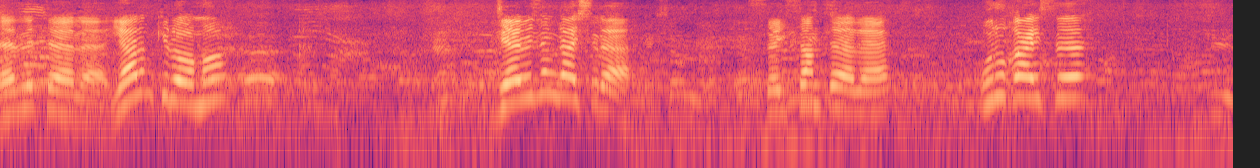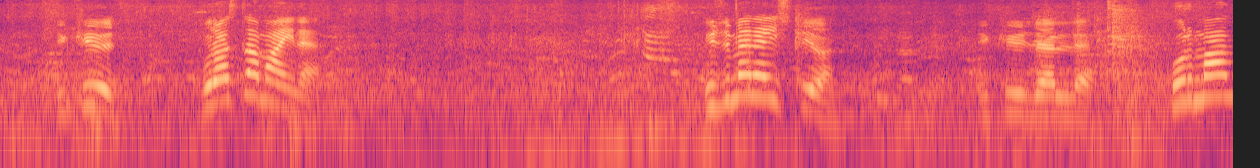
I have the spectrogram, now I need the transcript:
50 lira. 50 TL. Yarım kilo mu? He. Cevizin kaç lira? 80 TL. Kuru kayısı 200. Burası da mı aynı? Üzüme ne istiyorsun? 250. Kurman?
